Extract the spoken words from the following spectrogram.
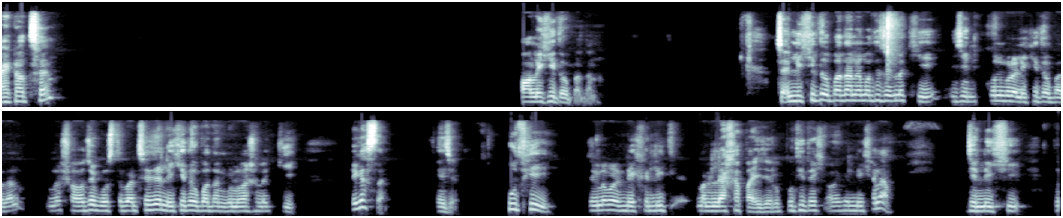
একটা হচ্ছে অলিখিত উপাদান। আচ্ছা লিখিত উপাদানের মধ্যে যেগুলো কি? যে কোনগুলো লিখিত উপাদান? আমরা সহজে বুঝতে পারছি যে লিখিত উপাদানগুলো আসলে কি। ঠিক আছে? এই যে পুঁথি, যেগুলো আমরা মানে লেখা পাই, যেগুলো পুঁথি দেখে অনেকে লিখে না? যে লিখি, তো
